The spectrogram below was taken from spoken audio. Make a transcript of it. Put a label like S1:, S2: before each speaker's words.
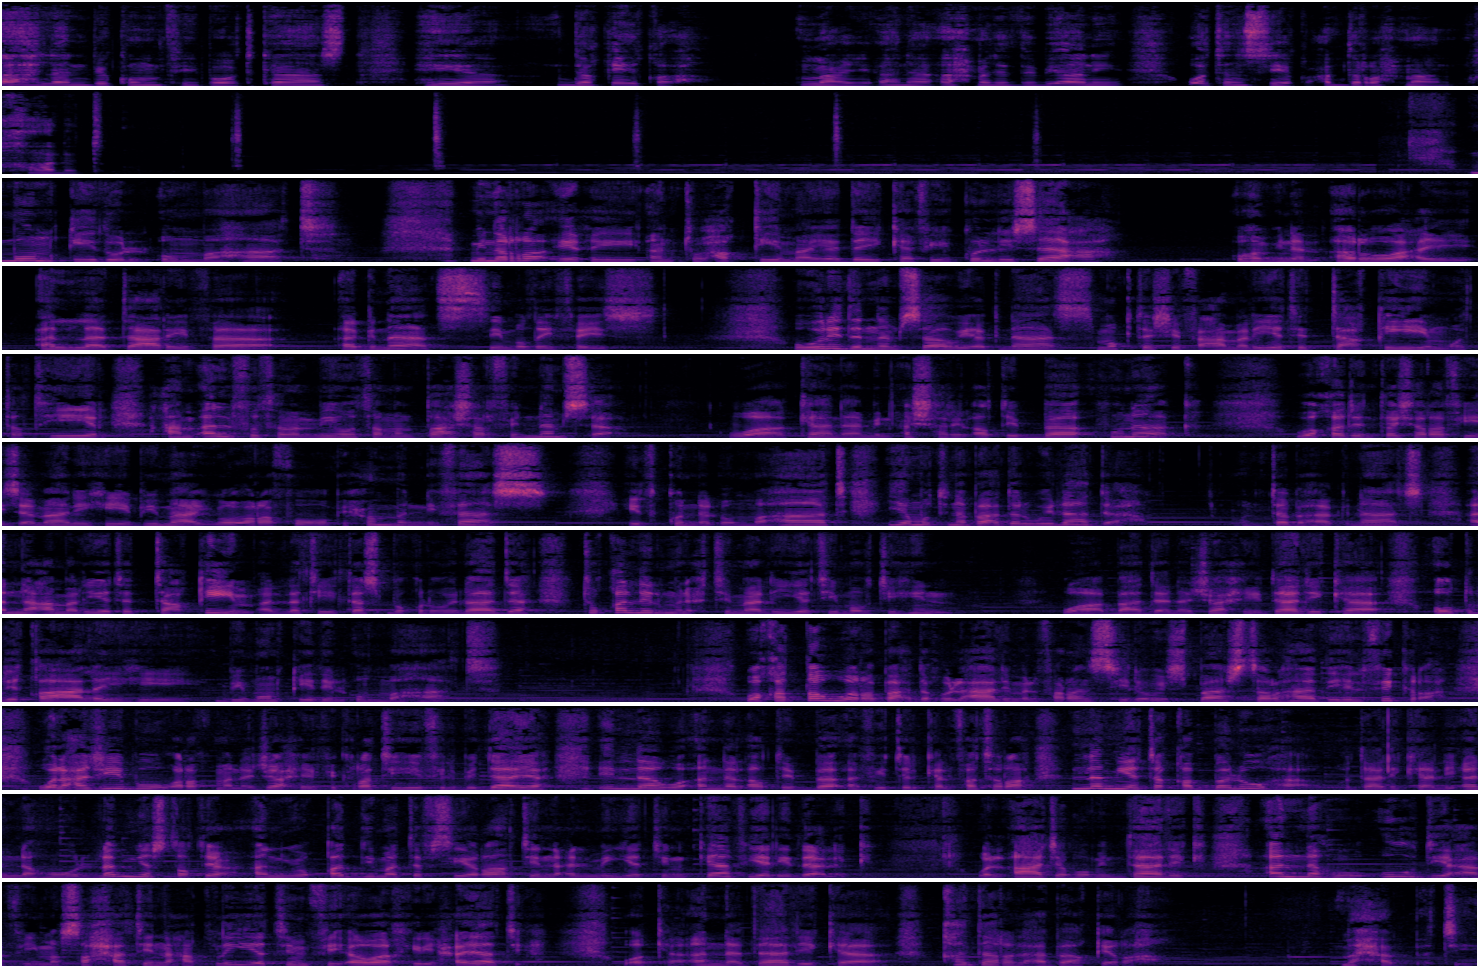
S1: أهلا بكم في بودكاست هي دقيقة. معي أنا أحمد الذبياني وتنسيق عبد الرحمن خالد. منقذ الأمهات. من الرائع أن تعقم يديك في كل ساعة ومن الأروع ألا تعرف أجنات سيمبلي فيس. ولد النمساوي أجناس مكتشف عملية التعقيم والتطهير عام 1818 في النمسا وكان من أشهر الأطباء هناك. وقد انتشر في زمانه بما يعرف بحمى النفاس إذ كن الأمهات يمتن بعد الولادة. وانتبه أجناس أن عملية التعقيم التي تسبق الولادة تقلل من احتمالية موتهن وبعد نجاح ذلك أطلق عليه بمنقذ الأمهات. وقد طور بعده العالم الفرنسي لويس باستر هذه الفكرة. والعجيب ورغم نجاح فكرته في البداية إلا وأن الأطباء في تلك الفترة لم يتقبلوها وذلك لأنه لم يستطع أن يقدم تفسيرات علمية كافية لذلك. والأعجب من ذلك أنه أودع في مصحة عقلية في أواخر حياته وكأن ذلك قدر العباقرة. محبتي.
